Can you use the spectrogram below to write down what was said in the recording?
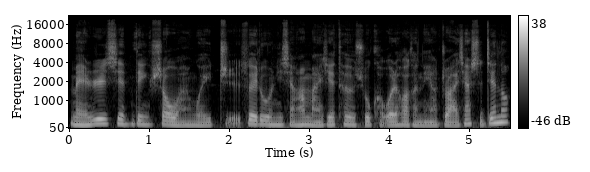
每日限定售完为止，所以如果你想要买一些特殊口味的话，可能要抓一下时间喽。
